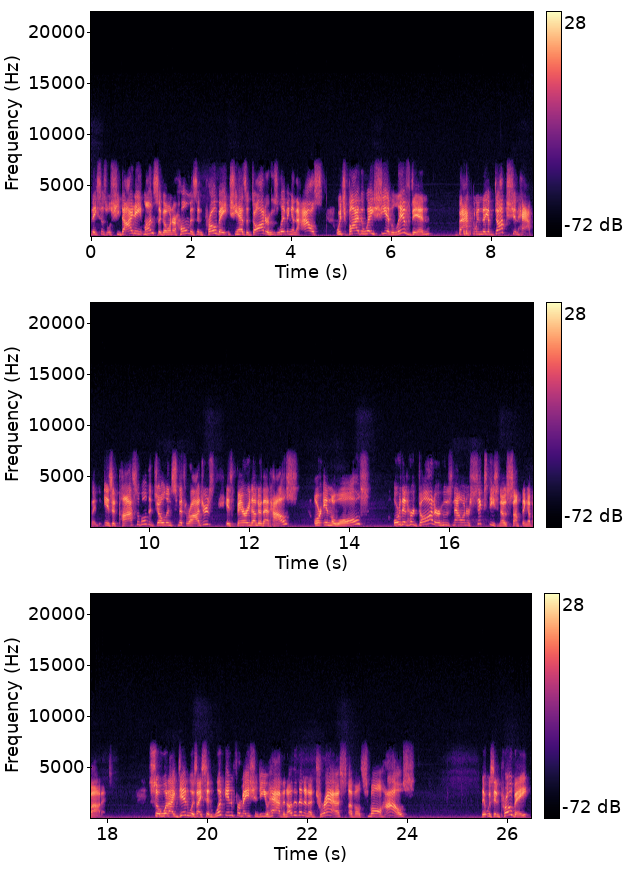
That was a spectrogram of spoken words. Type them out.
They says, well, she died eight months ago, and her home is in probate, and she has a daughter who's living in the house, which, by the way, she had lived in back when the abduction happened. Is it possible that Jo Lynn Smith Rogers is buried under that house, or in the walls, or that her daughter, who's now in her 60s, knows something about it? So what I did was I said, "What information do you have?" And other than an address of a small house that was in probate,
